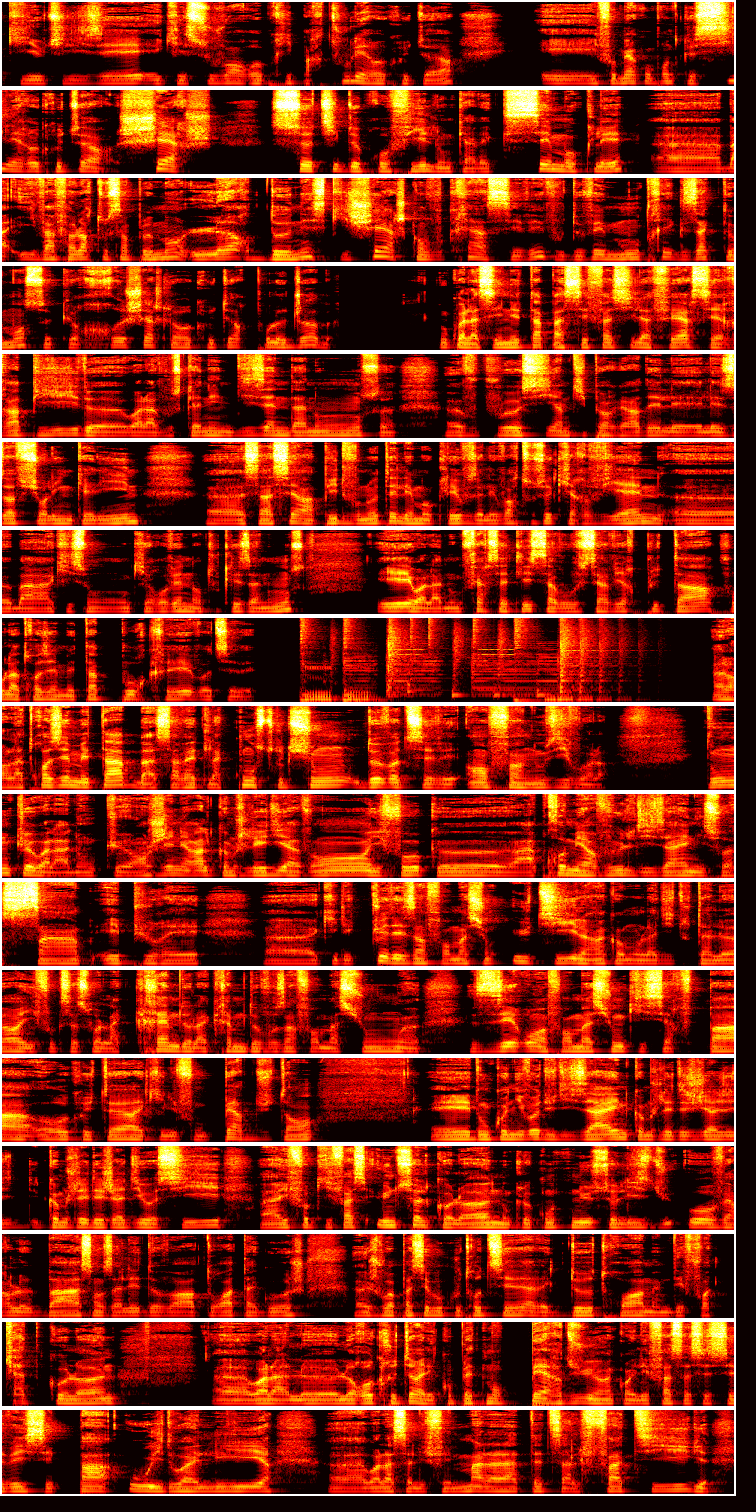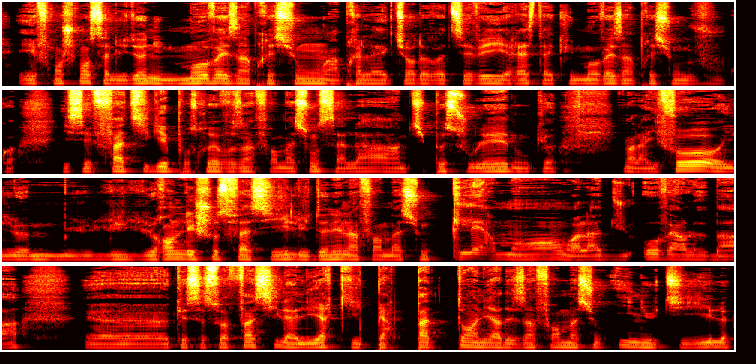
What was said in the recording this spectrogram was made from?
qui est utilisé et qui est souvent repris par tous les recruteurs. Et il faut bien comprendre que si les recruteurs cherchent ce type de profil, donc avec ces mots-clés, euh, bah, il va falloir tout simplement leur donner ce qu'ils cherchent. Quand vous créez un CV, vous devez montrer exactement ce que recherche le recruteur pour le job. Donc voilà, c'est une étape assez facile à faire, c'est rapide. Euh, voilà, vous scannez une dizaine d'annonces. Euh, vous pouvez aussi un petit peu regarder les, offres sur LinkedIn. c'est assez rapide. Vous notez les mots clés, vous allez voir tous ceux qui reviennent, bah, qui sont, qui reviennent dans toutes les annonces. Et voilà, donc faire cette liste, ça va vous servir plus tard pour la troisième étape pour créer votre CV. Alors la troisième étape, bah, ça va être la construction de votre CV. Enfin, nous y voilà. Donc euh, voilà, donc euh, en général, comme je l'ai dit avant, il faut que euh, à première vue le design il soit simple, épuré, qu'il ait que des informations utiles, hein, comme on l'a dit tout à l'heure. Il faut que ça soit la crème de la crème de vos informations, zéro information qui servent pas aux recruteurs et qui lui font perdre du temps. Et donc au niveau du design, comme je l'ai déjà, dit aussi, euh, il faut qu'il fasse une seule colonne. Donc le contenu se lise du haut vers le bas sans aller de voir à droite à gauche. Euh, je vois passer beaucoup trop de CV avec deux, trois, même des fois quatre colonnes. Euh, voilà, le, recruteur il est complètement perdu hein, quand il est face à ses CV, il sait pas où il doit lire. Euh, voilà, ça lui fait mal à la tête, ça le fatigue et franchement ça lui donne une mauvaise impression après la lecture de votre CV. Il reste avec une mauvaise impression de vous quoi. Il s'est fatigué pour trouver vos informations, ça l'a un petit peu saoulé. Donc euh, voilà, il faut lui, rendre les choses faciles, lui donner l'information clairement, voilà, du haut vers le bas, que ce soit facile à lire, qu'il perde pas de temps à lire des informations inutiles.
